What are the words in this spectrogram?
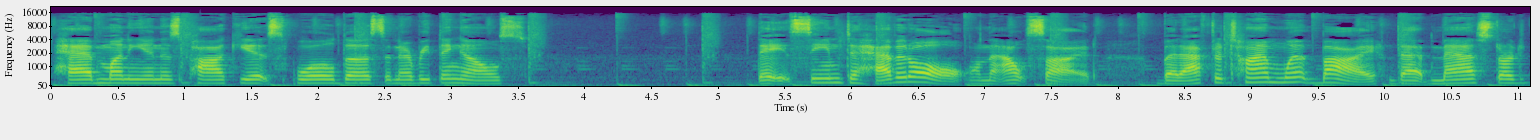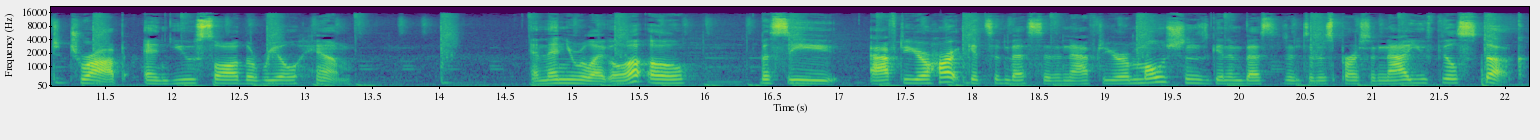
had money in his pocket, spoiled us, and everything else. They seemed to have it all on the outside. But after time went by, that mask started to drop and you saw the real him. And then you were like, uh oh. But see, after your heart gets invested and after your emotions get invested into this person, now you feel stuck.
